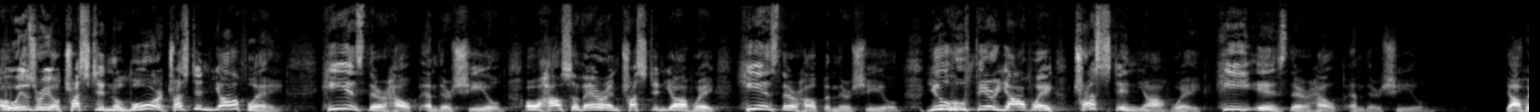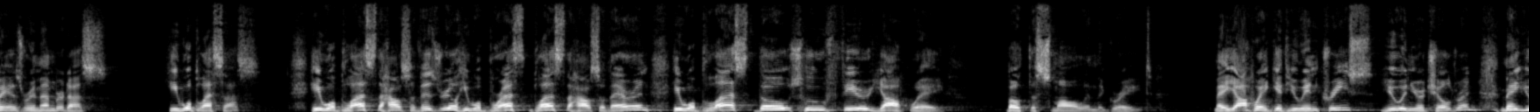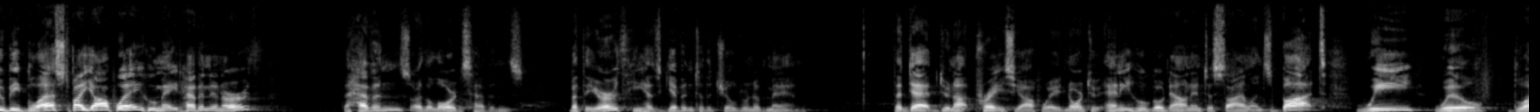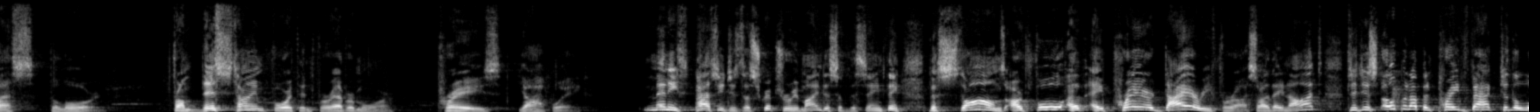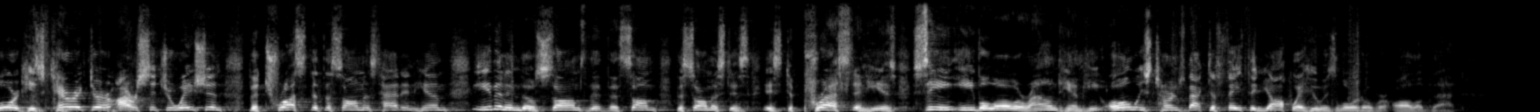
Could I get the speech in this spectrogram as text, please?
O Israel, trust in the Lord, trust in Yahweh. He is their help and their shield. O house of Aaron, trust in Yahweh. He is their help and their shield. You who fear Yahweh, trust in Yahweh. He is their help and their shield. Yahweh has remembered us. He will bless us. He will bless the house of Israel. He will bless, bless the house of Aaron. He will bless those who fear Yahweh, both the small and the great. May Yahweh give you increase, you and your children. May you be blessed by Yahweh who made heaven and earth. The heavens are the Lord's heavens, but the earth he has given to the children of man. The dead do not praise Yahweh, nor to any who go down into silence, but we will bless the Lord. From this time forth and forevermore, praise Yahweh. Many passages of scripture remind us of the same thing. The Psalms are full of a prayer diary for us, are they not? To just open up and pray back to the Lord, His character, our situation, the trust that the psalmist had in Him. Even in those Psalms that the, psalm, the psalmist is, is depressed and he is seeing evil all around him, he always turns back to faith in Yahweh, who is Lord over all of that.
